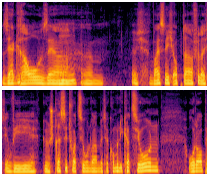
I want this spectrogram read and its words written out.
sehr grau, sehr, mhm. ähm, ich weiß nicht, ob da vielleicht irgendwie Stresssituation war mit der Kommunikation oder ob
